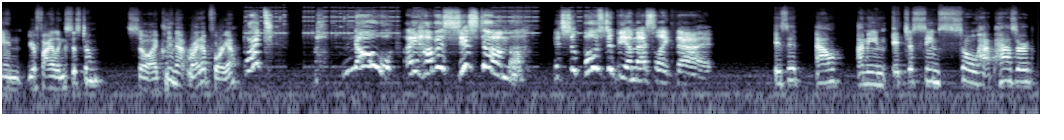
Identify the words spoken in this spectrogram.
in your filing system. So I cleaned that right up for you. What? No! I have a system! It's supposed to be a mess like that. Is it, Al? I mean, it just seems so haphazard.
